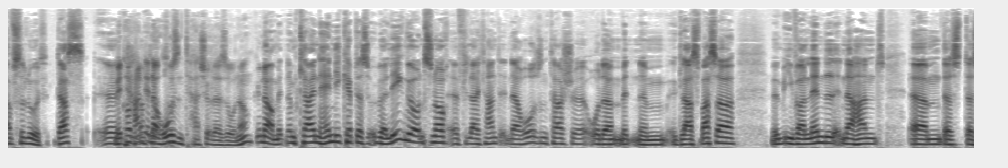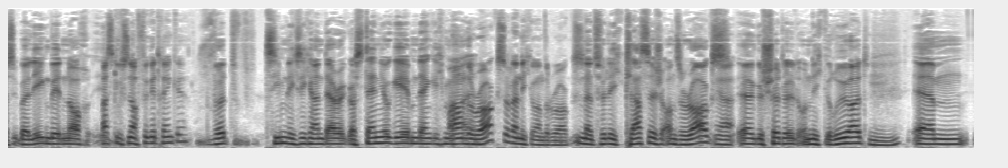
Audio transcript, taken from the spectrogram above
absolut. Das äh, Mit Hand in der. Hosentasche oder so, ne? Genau, mit einem kleinen Handicap, das überlegen wir uns noch. Äh, vielleicht Hand in der Hosentasche oder mit einem Glas Wasser, mit dem Ivan Lendl in der Hand. Ähm, das, das überlegen wir noch. Was gibt's noch für Getränke? Wird ziemlich sicher einen Derek Rostanio geben, denke ich mal. On the Rocks oder nicht on the Rocks? Natürlich klassisch on the rocks, Ja. Mhm. äh, geschüttelt und nicht gerührt. Ähm, äh,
